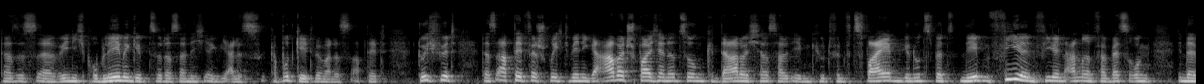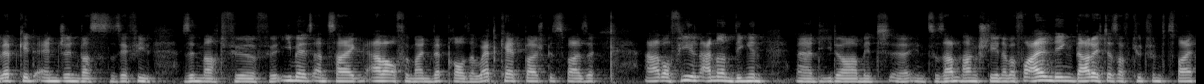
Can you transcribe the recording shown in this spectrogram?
dass es äh, wenig Probleme gibt, sodass da nicht irgendwie alles kaputt geht, wenn man das Update durchführt. Das Update verspricht weniger Arbeitsspeichernutzung, dadurch, dass halt eben Qt 5.2 genutzt wird, neben vielen, vielen anderen Verbesserungen in der WebKit-Engine, was sehr viel Sinn macht für, für E-Mails anzeigen, aber auch für meinen Webbrowser WebCat beispielsweise aber auch vielen anderen Dingen, äh, die damit äh, in Zusammenhang stehen. Aber vor allen Dingen dadurch, dass auf Qt 5.2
